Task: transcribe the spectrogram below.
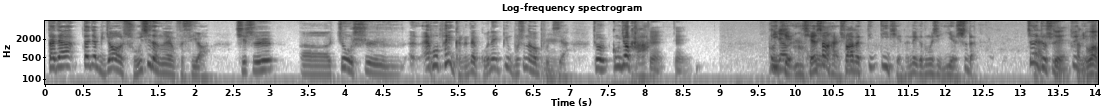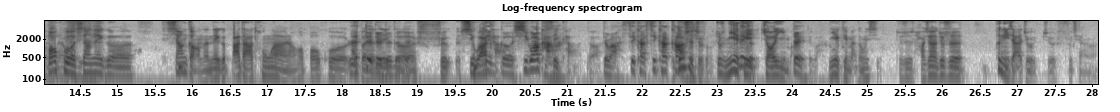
大家大家比较熟悉的 NFC 啊，其实呃就是 Apple Pay 可能在国内并不是那么普及啊，就是公交卡、对对地铁。以前上海刷的地地铁的那个东西也是的，这就是很多包括像那个香港的那个八达通啊，然后包括日哎本的那对对对对对个水西瓜卡、那个西瓜卡 C 卡，对吧？对吧？C 卡 C 卡卡都是这种，就是你也可以交易嘛，对对吧？你也可以买东西，就是好像就是碰一下就就付钱了，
